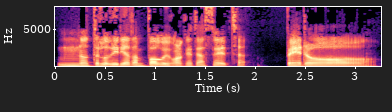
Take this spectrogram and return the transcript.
no te lo diría tampoco, igual que te hace esta, pero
